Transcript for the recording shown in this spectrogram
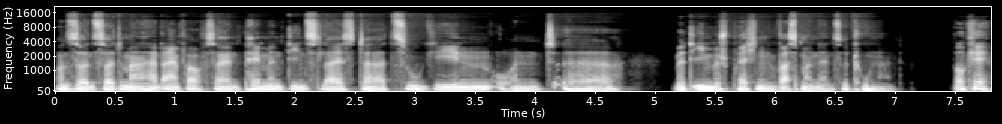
Und sonst sollte man halt einfach auf seinen Payment-Dienstleister zugehen und äh, mit ihm besprechen, was man denn zu tun hat. Okay,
